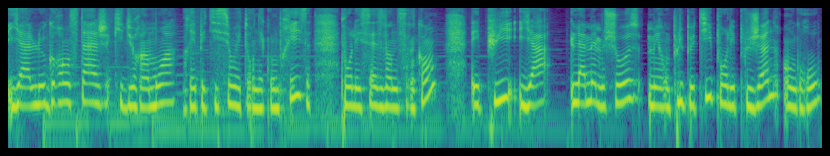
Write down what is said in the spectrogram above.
il y a le grand stage qui dure un mois, répétition et tournée comprise, pour les 16-25 ans. Et puis il y a la même chose, mais en plus petit pour les plus jeunes. En gros,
